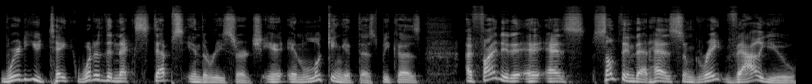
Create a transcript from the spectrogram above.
where do you take? What are the next steps in the research in, in looking at this? Because I find it as something that has some great value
